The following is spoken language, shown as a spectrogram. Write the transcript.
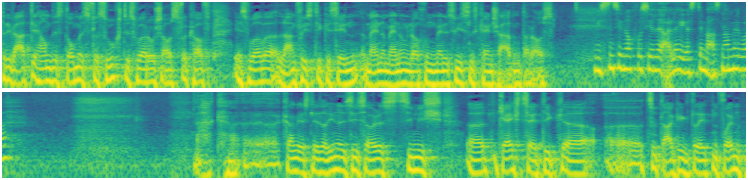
Private haben das damals versucht, es war rasch ausverkauft. Es war aber langfristig gesehen meiner Meinung nach und meines Wissens kein Schaden daraus. Wissen Sie noch, was Ihre allererste Maßnahme war? Ach, kann, äh, kann mich jetzt nicht erinnern, es ist alles ziemlich äh, gleichzeitig äh, äh, zutage getreten, vor allem,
